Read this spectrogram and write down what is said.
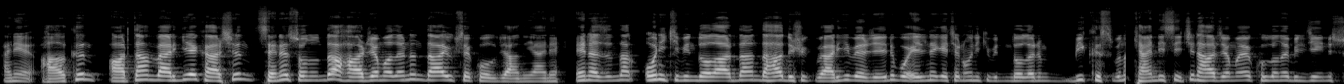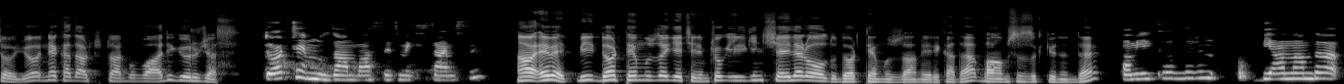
hani halkın artan vergiye karşın sene sonunda harcamalarının daha yüksek olacağını yani en azından 12 bin dolardan daha düşük vergi vereceğini bu eline geçen 12 bin doların bir kısmını kendisi için harcamaya kullanabileceğini söylüyor. Ne kadar tutar bu vaadi göreceğiz. 4 Temmuz'dan bahsetmek ister misin? Aa evet bir 4 Temmuz'a geçelim. Çok ilginç şeyler oldu 4 Temmuz'da Amerika'da bağımsızlık gününde. Amerikalıların bir anlamda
